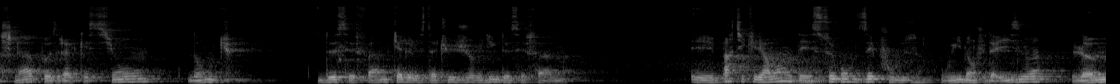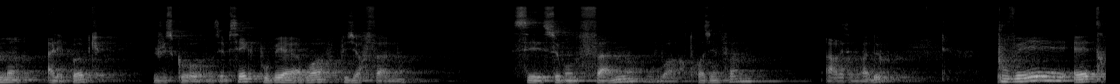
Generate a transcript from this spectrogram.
Mishnah pose la question donc de ces femmes, quel est le statut juridique de ces femmes? Et particulièrement des secondes épouses. Oui, dans le judaïsme, l'homme à l'époque, jusqu'au XIe siècle, pouvait avoir plusieurs femmes. Ces secondes femmes, voire troisième femmes, de deux, pouvaient être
